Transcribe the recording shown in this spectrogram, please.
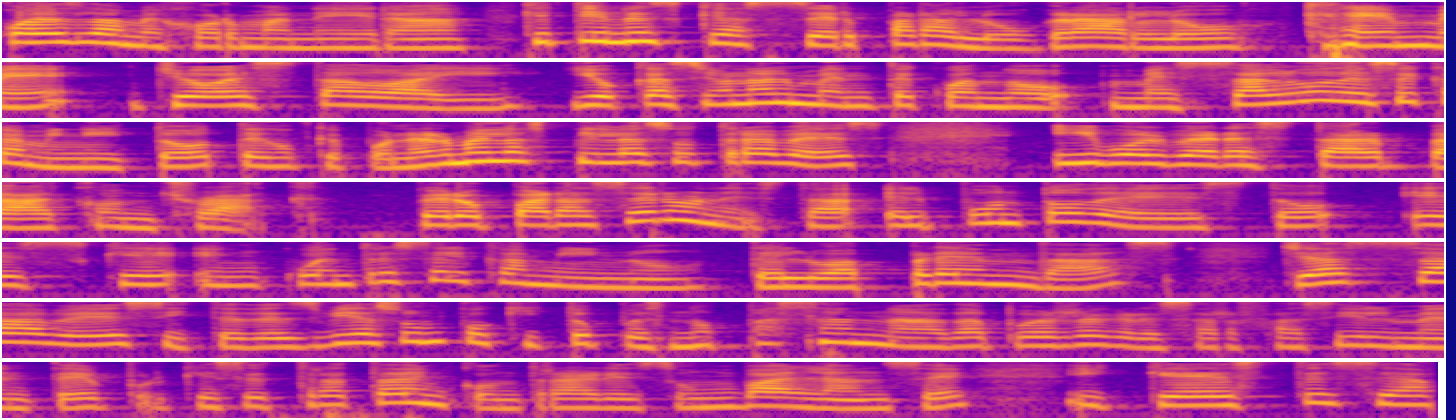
cuál es la mejor manera, qué tienes que hacer para lograrlo. Créeme, yo he estado ahí y ocasionalmente cuando me salgo de ese caminito tengo que ponerme las pilas otra vez y volver a estar back on track. Pero para ser honesta, el punto de esto es que encuentres el camino, te lo aprendas, ya sabes, si te desvías un poquito, pues no pasa nada, puedes regresar fácilmente porque se trata de encontrar eso, un balance y que este sea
